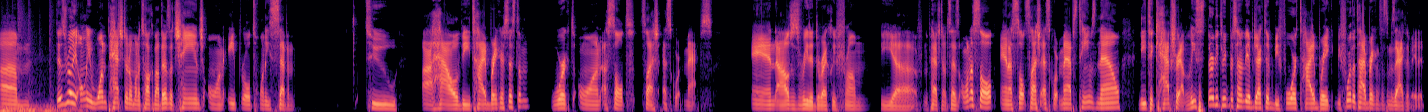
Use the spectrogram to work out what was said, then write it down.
um, there's really only one patch note I want to talk about. There's a change on April 27th to uh, how the tiebreaker system worked on assault slash escort maps, and I'll just read it directly from the uh, from the patch note. Says on assault and assault slash escort maps, teams now need to capture at least 33% of the objective before tie break before the tie breaking system is activated.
